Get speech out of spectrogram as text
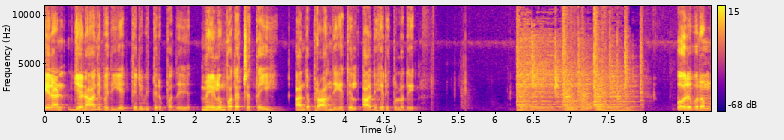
ஈரான் ஜனாதிபதியை தெரிவித்திருப்பது மேலும் பதற்றத்தை அந்த பிராந்தியத்தில் அதிகரித்துள்ளது. ஒருபுறம்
